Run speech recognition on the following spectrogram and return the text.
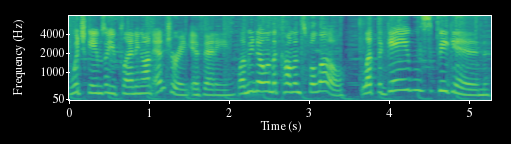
Which games are you planning on entering, if any? Let me know in the comments below. Let the games begin!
